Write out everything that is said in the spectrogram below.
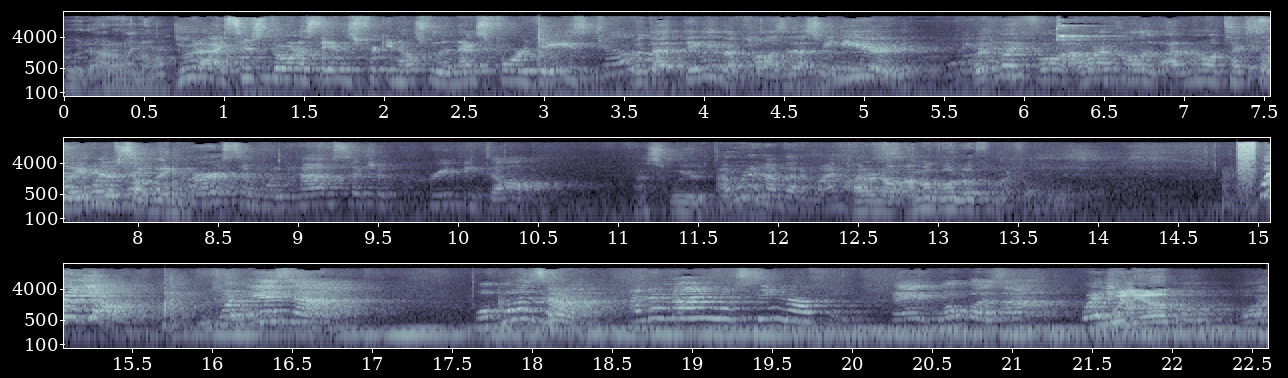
Dude, I don't know. Dude, I seriously don't want to stay in this freaking house for the next four days with that thing in the closet. That's weird. Where's my phone? I want to call it. I don't know, text a lady or something. person would have such a creepy doll? That's weird. I wouldn't have that in my house. I don't know. I'm gonna go look for my phone. William! What is that? What was that? I don't know. I don't see nothing. Hey, what was that? William, What?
